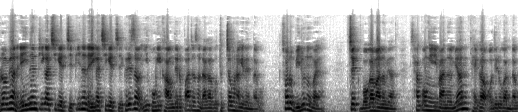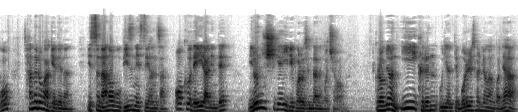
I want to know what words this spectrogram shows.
그러면 A는 B가 치겠지 B는 A가 치겠지. 그래서 이 공이 가운데로 빠져서 나가고 득점을 하게 된다고. 서로 미루는 거야. 즉 뭐가 많으면 사공이 많으면 배가 어디로 간다고? 산으로 가게 되는 none of business 현상. 어 그거 내일 아닌데? 이런 식의 일이 벌어진다는 거죠. 그러면 이 글은 우리한테 뭘 설명한 거냐?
